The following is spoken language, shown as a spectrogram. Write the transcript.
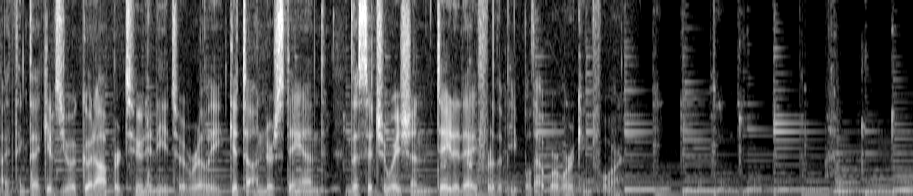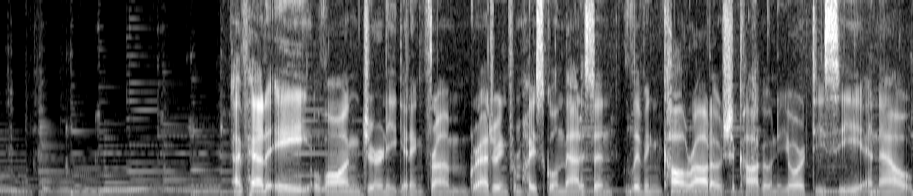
I think that gives you a good opportunity to really get to understand the situation day to day for the people that we're working for. I've had a long journey getting from graduating from high school in Madison, living in Colorado, Chicago, New York, DC, and now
